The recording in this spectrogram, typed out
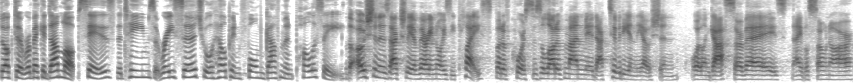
Dr. Rebecca Dunlop says the team's research will help inform government policy. The ocean is actually a very noisy place, but of course, there's a lot of man made activity in the ocean oil and gas surveys, naval sonar.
